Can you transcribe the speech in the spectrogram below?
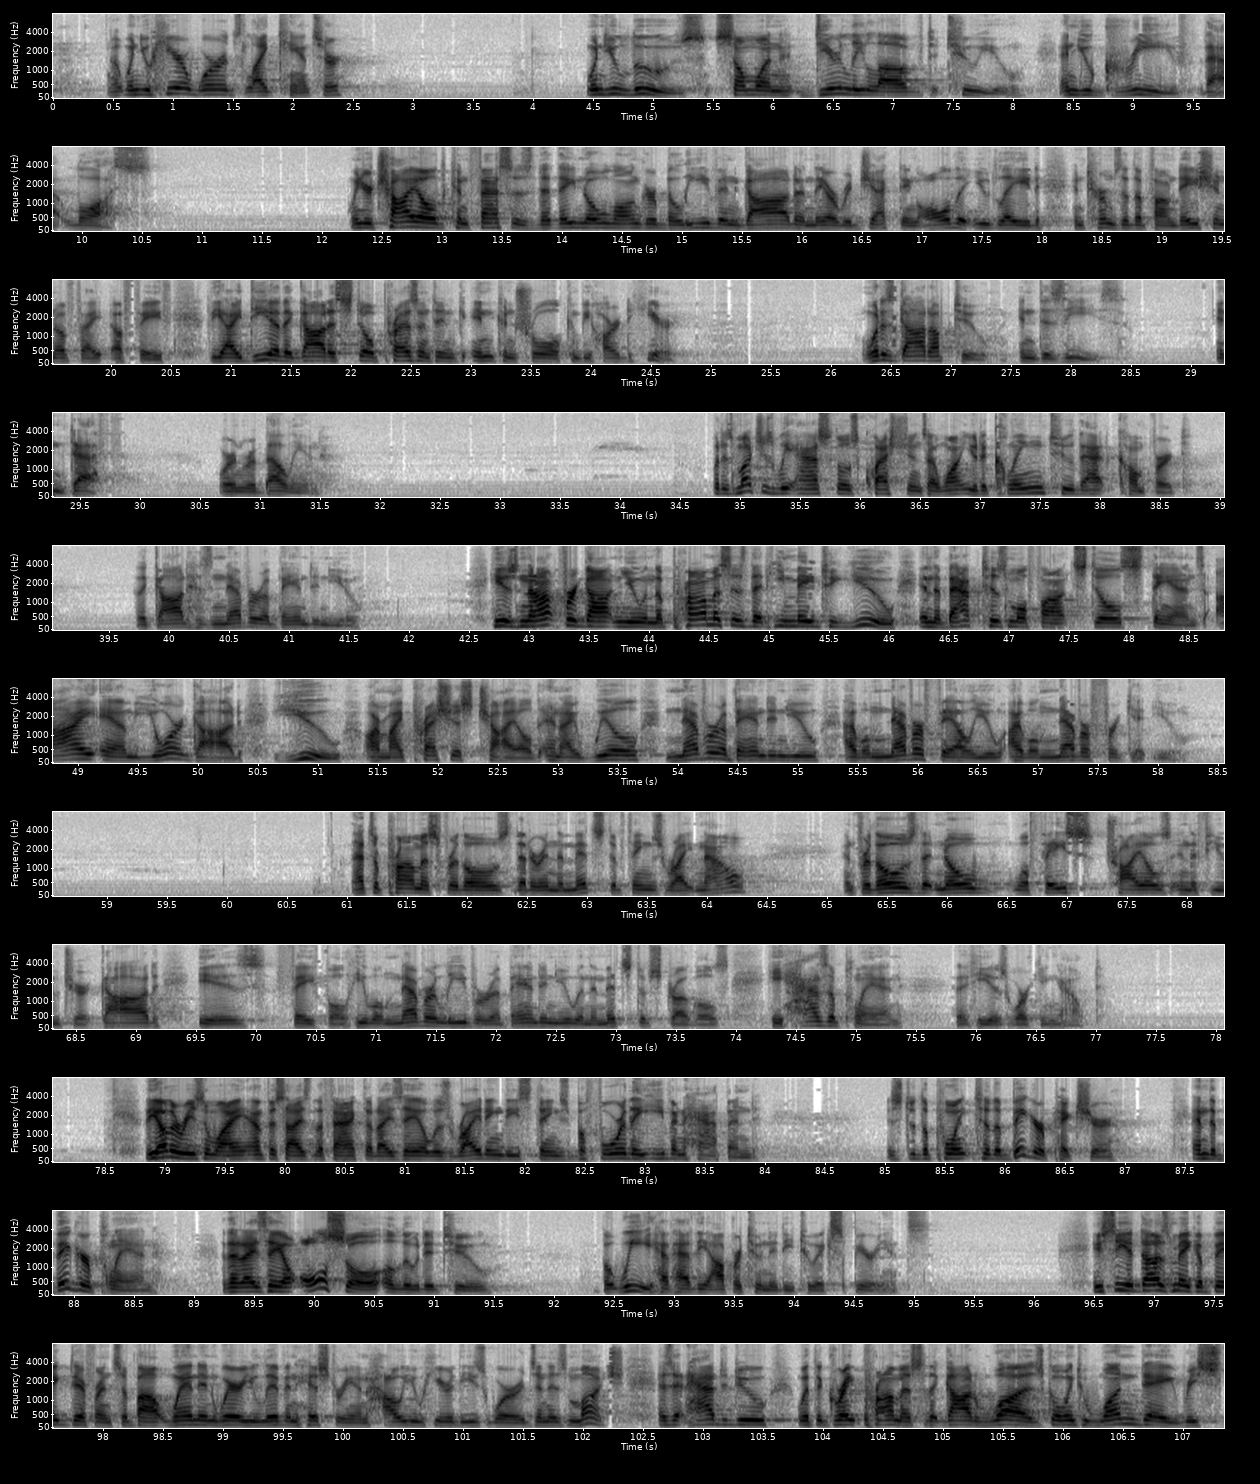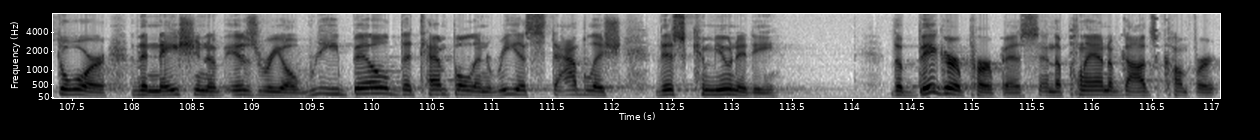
that when you hear words like cancer, when you lose someone dearly loved to you and you grieve that loss, when your child confesses that they no longer believe in God and they are rejecting all that you laid in terms of the foundation of faith, the idea that God is still present and in control can be hard to hear. What is God up to in disease? in death or in rebellion. But as much as we ask those questions, I want you to cling to that comfort that God has never abandoned you. He has not forgotten you, and the promises that He made to you in the baptismal font still stands. I am your God. You are my precious child, and I will never abandon you. I will never fail you. I will never forget you. That's a promise for those that are in the midst of things right now and for those that know will face trials in the future. God is faithful. He will never leave or abandon you in the midst of struggles. He has a plan that He is working out. The other reason why I emphasize the fact that Isaiah was writing these things before they even happened is to the point to the bigger picture and the bigger plan that Isaiah also alluded to, but we have had the opportunity to experience. You see, it does make a big difference about when and where you live in history and how you hear these words. And as much as it had to do with the great promise that God was going to one day restore the nation of Israel, rebuild the temple, and reestablish this community, the bigger purpose and the plan of God's comfort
